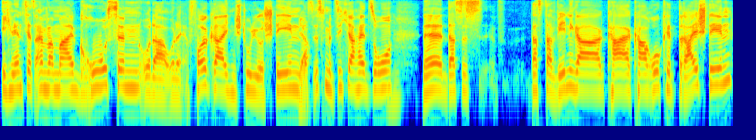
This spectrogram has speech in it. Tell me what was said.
ich nenne es jetzt einfach mal, großen oder, oder erfolgreichen Studios stehen. Ja. Das ist mit Sicherheit so, ne, dass es dass da weniger KRK Rocket 3 stehen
